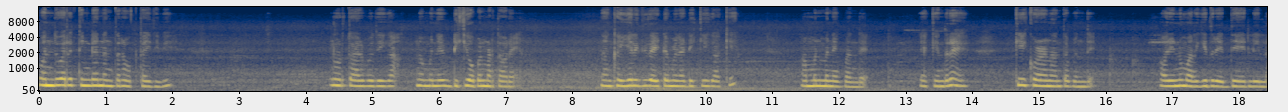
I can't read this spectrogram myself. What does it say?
ಒಂದೂವರೆ ತಿಂಗಳ ನಂತರ ಹೋಗ್ತಾ ಇದ್ದೀವಿ. ನೋಡ್ತಾ ಇರ್ಬೋದು ಈಗ ನಮ್ಮ ಮನೇಲಿ ಡಿಕ್ಕಿ ಓಪನ್ ಮಾಡ್ತಾವ್ರೆ. ನನ್ನ ಕೈಯಲ್ಲಿದ್ದಿದ್ದ ಐಟಮ್ ಎಲ್ಲ ಡಿಕ್ಕಿಗೆ ಹಾಕಿ ಅಮ್ಮನ ಮನೆಗೆ ಬಂದೆ. ಯಾಕೆಂದರೆ ಕೀ ಕೊಡೋಣ ಅಂತ ಬಂದೆ. ಅವರಿನ್ನೂ ಮಲಗಿದ್ರು, ಎದ್ದೇ ಇರಲಿಲ್ಲ.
